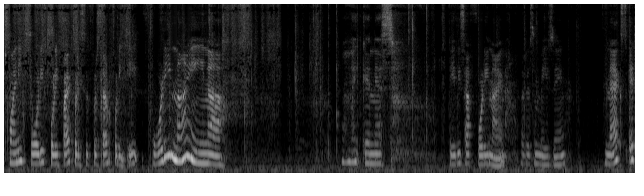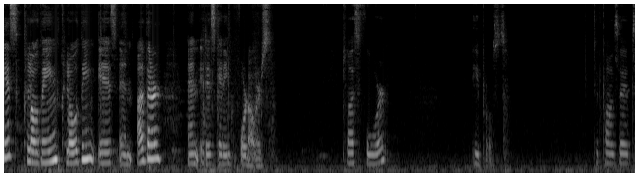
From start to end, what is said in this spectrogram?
20, 40, 45, 46, 47, 48, 49. Oh my goodness. Babies have 49. That is amazing. Next, it is clothing. Clothing is an other and it is getting $4 plus 4 April's deposit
